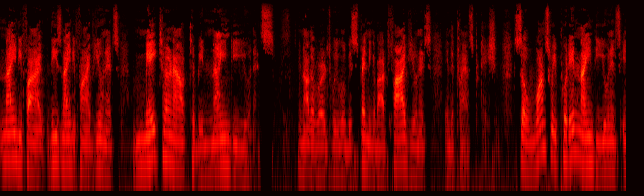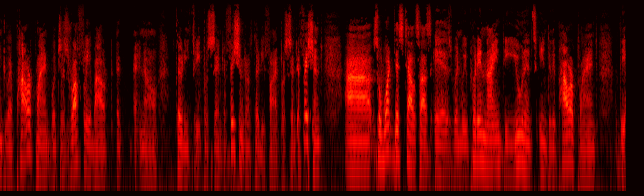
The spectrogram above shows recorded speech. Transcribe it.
95, these 95 units may turn out to be 90 units. In other words, we will be spending about 5 units in the transportation. So once we put in 90 units into a power plant, which is roughly about you know 33% efficient or 35% efficient. Uh, so what this tells us is when we put in 90 units into the power plant, the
